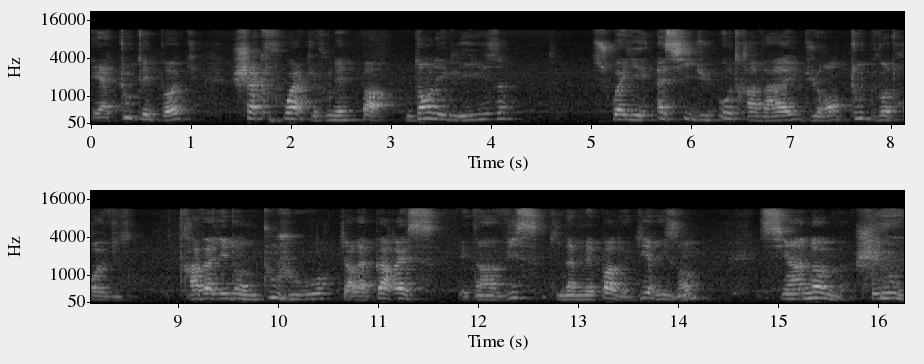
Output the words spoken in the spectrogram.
et à toute époque, chaque fois que vous n'êtes pas dans l'Église, soyez assidus au travail durant toute votre vie. Travaillez donc toujours, car la paresse est un vice qui n'admet pas de guérison. Si un homme chez nous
